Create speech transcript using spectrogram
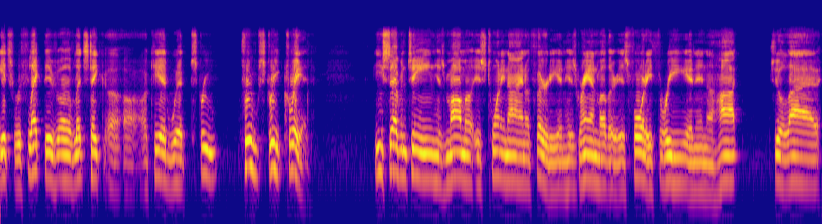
it's reflective of let's take a, a, a kid with true true street cred. He's 17, his mama is 29 or 30, and his grandmother is 43, and in a hot July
